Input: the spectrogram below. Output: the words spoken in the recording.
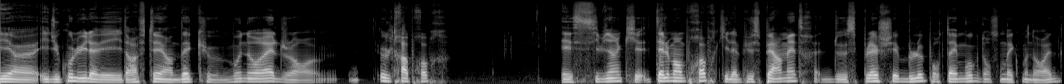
Et, euh, et du coup, lui, il avait drafté un deck mono red, genre euh, ultra propre. Et si bien tellement propre qu'il a pu se permettre de splasher bleu pour Time Walk dans son deck mono red.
